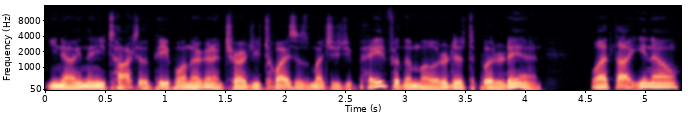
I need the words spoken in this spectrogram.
you know, and then you talk to the people and they're going to charge you twice as much as you paid for the motor just to put it in. Well, I thought, you know,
